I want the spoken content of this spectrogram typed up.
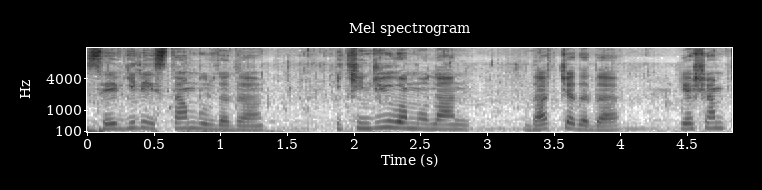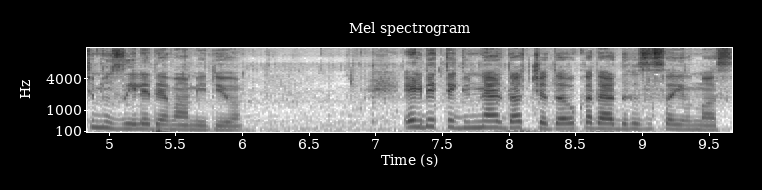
sevgili İstanbul'da da ikinci yuvam olan Datça'da da yaşam tüm hızıyla devam ediyor. Elbette günler Datça'da o kadar da hızlı sayılmaz.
